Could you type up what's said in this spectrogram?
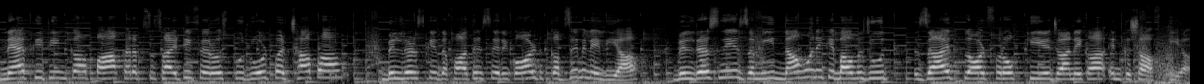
نیب کی ٹیم کا پاک عرب سوسائٹی فیروزپور روڈ پر چھاپا۔ بلڈرز کے دفاتر سے ریکارڈ قبضے میں لے لیا۔ بلڈرز نے زمین نہ ہونے کے باوجود زائد پلاٹ فروخت کیے جانے کا انکشاف کیا۔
